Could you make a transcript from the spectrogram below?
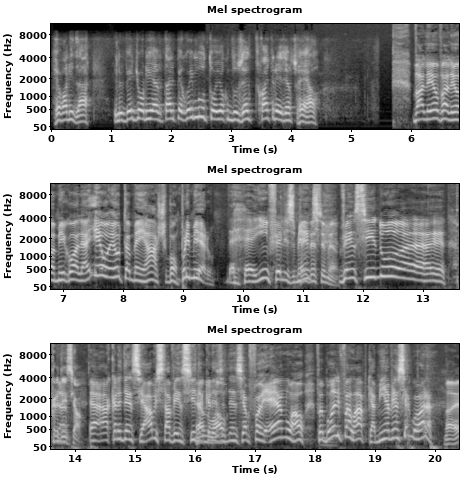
revalidar. Ele veio de orientar, ele pegou e multou eu com 200, quase 300 reais. Valeu, valeu, amigo. Olha, eu, eu também acho. Bom, primeiro, é, é, infelizmente. Vencido. É, A credencial. é, a credencial está vencida. É a credencial foi, é anual. Foi bom ele falar, porque a minha vence agora. Ah, é?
